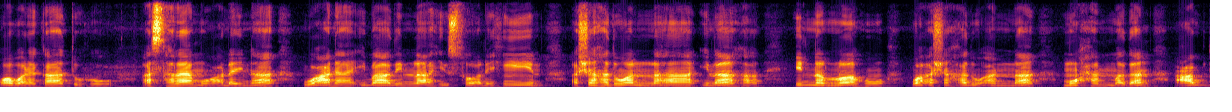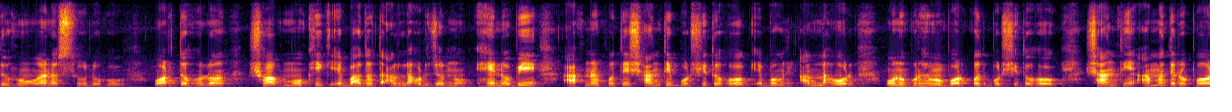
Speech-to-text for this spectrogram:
ওবরাকাতুহু আসসালামু আলাইনা ওয়ালা ইবাদিল্লাহি সলিহিন। আশাহাদু আল্লাহ ইলাহা ইন্নাল্লাহু ওয়া আশাহাদু আন্না মুহাম্মাদান আবদুহু ওয়া রাসূলুহু। অর্থ হলো, সব মৌখিক এবাদত আল্লাহর জন্য। হে নবী, আপনার প্রতি শান্তি বর্ষিত হোক এবং আল্লাহর অনুগ্রহ এবং বরকত বর্ষিত হোক। শান্তি আমাদের ওপর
